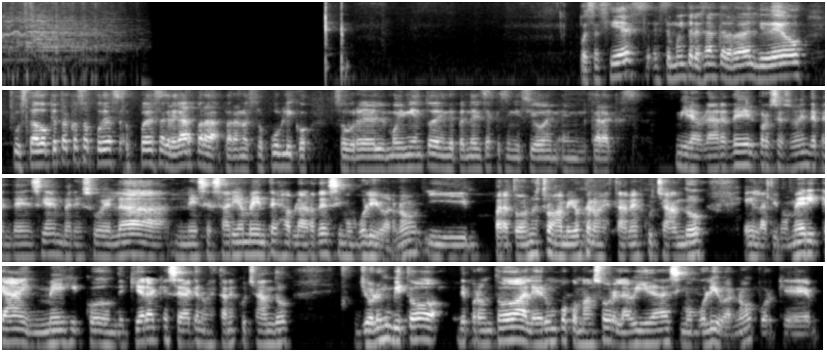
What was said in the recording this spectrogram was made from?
Pues así es, este, muy interesante, ¿verdad? El video. Gustavo, ¿qué otra cosa puedes, puedes agregar para, para nuestro público sobre el movimiento de independencia que se inició en, en, Caracas? Mira, hablar del proceso de independencia en Venezuela necesariamente es hablar de Simón Bolívar, ¿no? Y para todos nuestros amigos que nos están escuchando en Latinoamérica, en México, donde quiera que sea que nos están escuchando, yo los invito de pronto a leer un poco más sobre la vida de Simón Bolívar, ¿no? Porque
